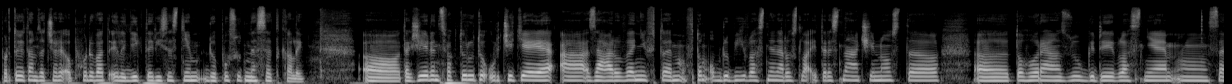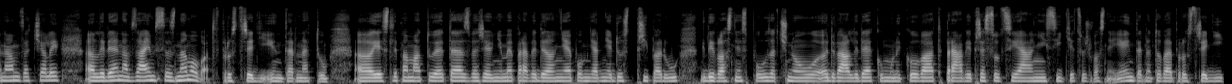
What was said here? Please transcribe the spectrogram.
protože tam začali obchodovat i lidi, kteří se s tím doposud nesetkali. Uh, takže jeden z faktorů to určitě je a zároveň v tom, v tom období vlastně narostla i trestná činnost uh, toho rázu, kdy vlastně um, se nám začali lidé navzájem seznamovat v prostředí internetu. Uh, jestli pamatujete, zveřejněme pravidelně poměrně dost případů, kdy vlastně spolu začnou dva lidé komunikovat právě přes sociální sítě, což vlastně je internetové prostředí,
